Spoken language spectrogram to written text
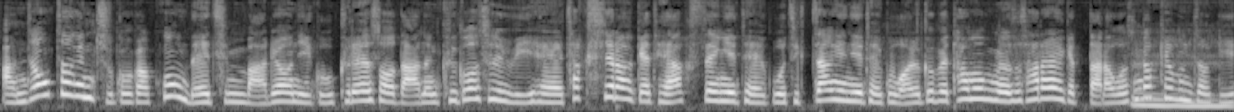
안정적인 주거가 꼭 내 집 마련이고 그래서 나는 그것을 위해 착실하게 대학생이 되고 직장인이 되고 월급을 타먹으면서 살아야겠다라고 생각해 본 음. 적이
